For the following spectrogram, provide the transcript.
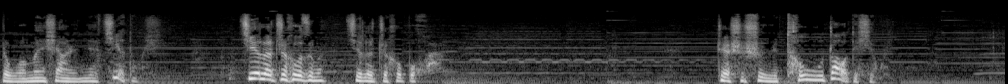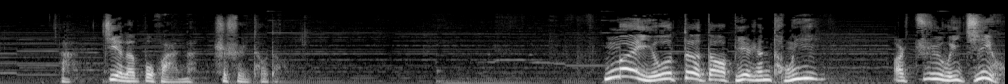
这我们向人家借东西，借了之后怎么？借了之后不还，这是属于偷盗的行为。啊，借了不还呢，是属于偷盗。没有得到别人同意而据为己有，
